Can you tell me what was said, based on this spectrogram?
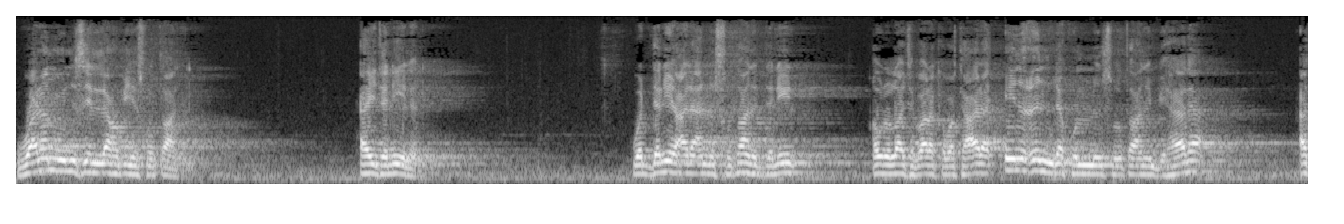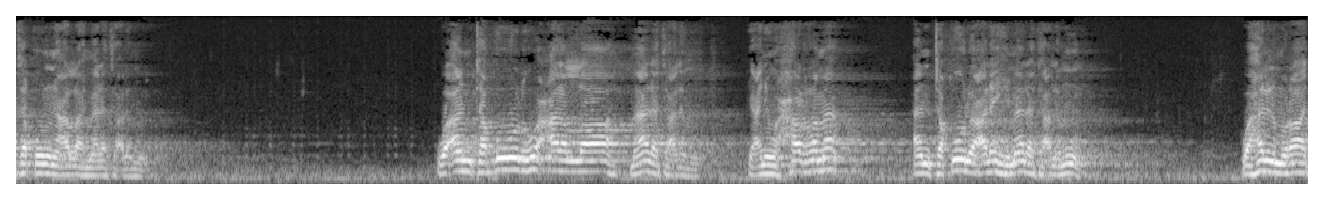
ولم ينزل الله به سلطانا أي دليلا. والدليل على أن السلطان الدليل قول الله تبارك وتعالى إن عندكم من سلطان بهذا أتقولون على الله ما لا تعلمون. وأن تقولوا على الله ما لا تعلمون. يعني وحرم أن تقولوا عليه ما لا تعلمون. وهل المراد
